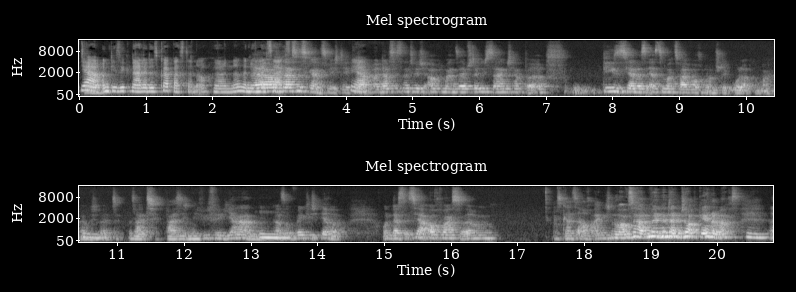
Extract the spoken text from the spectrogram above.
Ja, so. und die Signale des Körpers dann auch hören, ne? Wenn du ja, halt sagst, das ist ganz wichtig. Ja. ja, weil das ist natürlich auch mein Selbstständigsein. Ich habe äh, dieses Jahr das erste Mal zwei Wochen am Stück Urlaub gemacht. Mhm. Habe ich seit, seit, weiß ich nicht, wie vielen Jahren. Mhm. Also wirklich irre. Und das ist ja auch was, ähm, das kannst du auch eigentlich nur aushalten, wenn du deinen Job gerne machst. Mhm. Äh,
